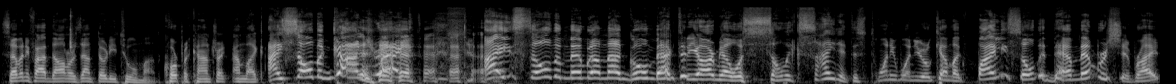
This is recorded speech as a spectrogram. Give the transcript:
Seventy-five dollars down, thirty-two a month. Corporate contract. I'm like, I sold the contract. I sold the member. I'm not going back to the army. I was so excited. This 21 year old kid. I'm like, finally sold the damn membership, right?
